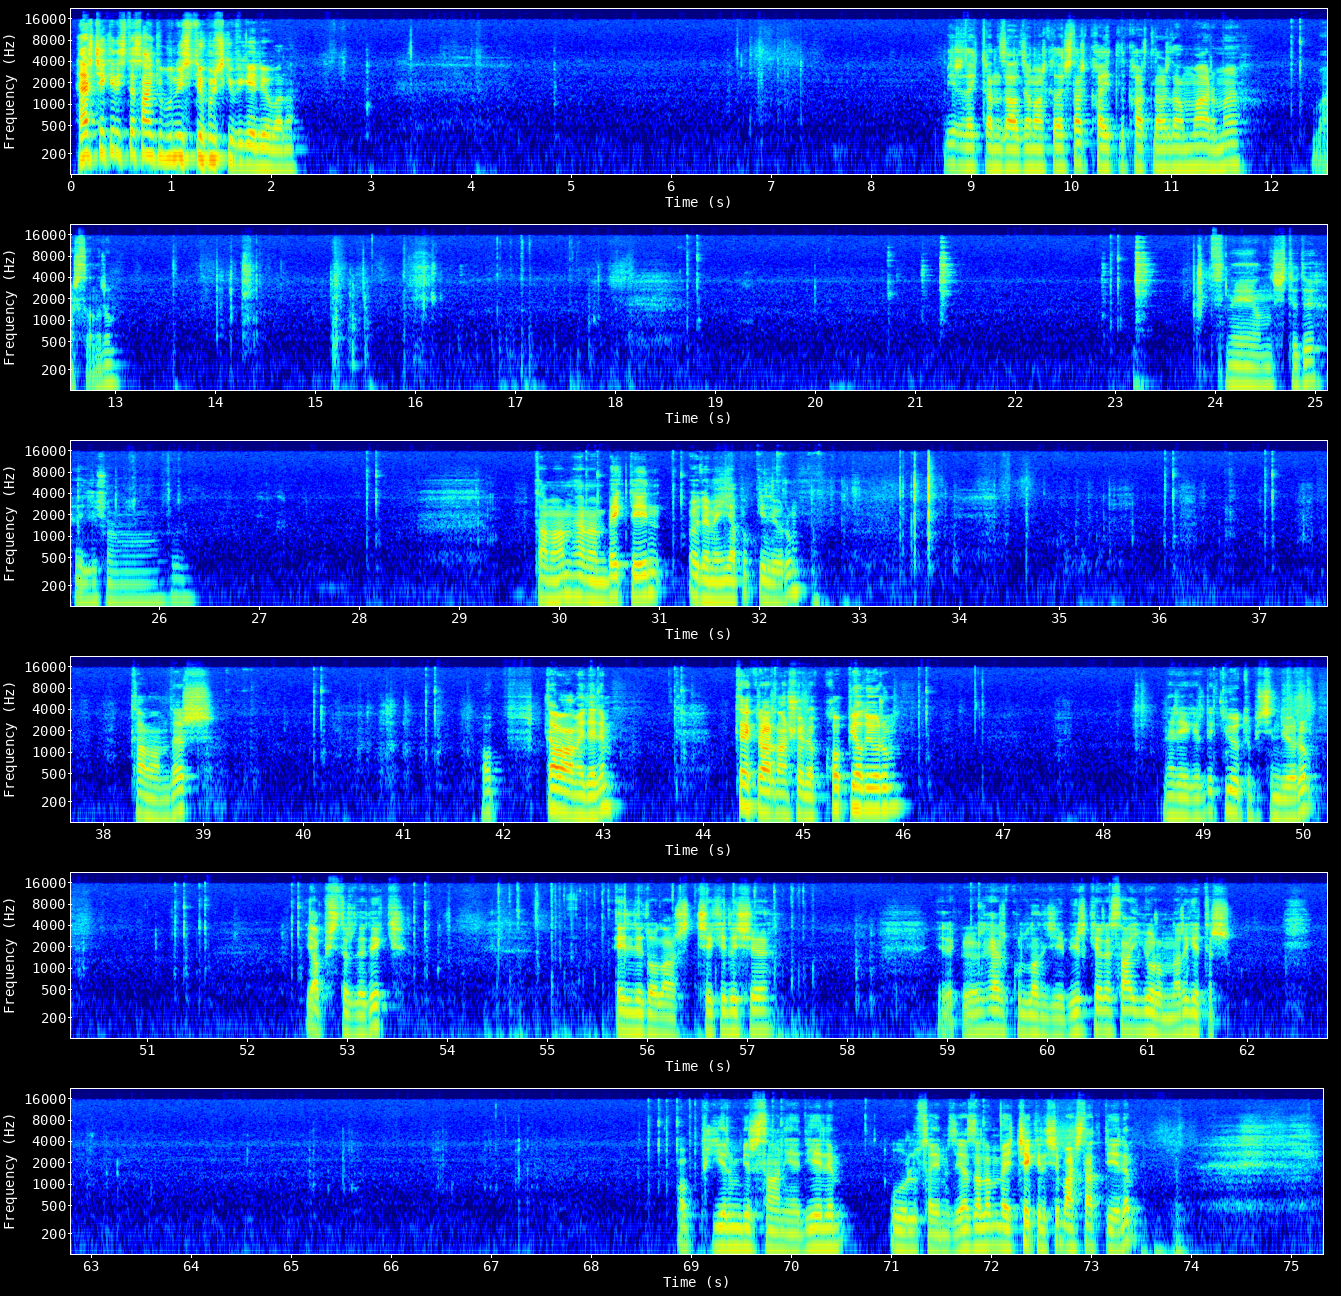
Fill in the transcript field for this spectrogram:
Her çekilişte sanki bunu istiyormuş gibi geliyor bana. Bir dakikanızı alacağım arkadaşlar. Kayıtlı kartlardan var mı? Var sanırım. Ne yanlış dedi? 50 şu an oldu. Tamam hemen bekleyin. Ödemeyi yapıp geliyorum. Tamamdır. Hop devam edelim. Tekrardan şöyle kopyalıyorum. Nereye girdik? YouTube için diyorum. Yapıştır dedik. 50 dolar çekilişi. Her kullanıcıyı bir kere say yorumları getir. Hop 21 saniye diyelim. Uğurlu sayımızı yazalım ve çekilişi başlat diyelim.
